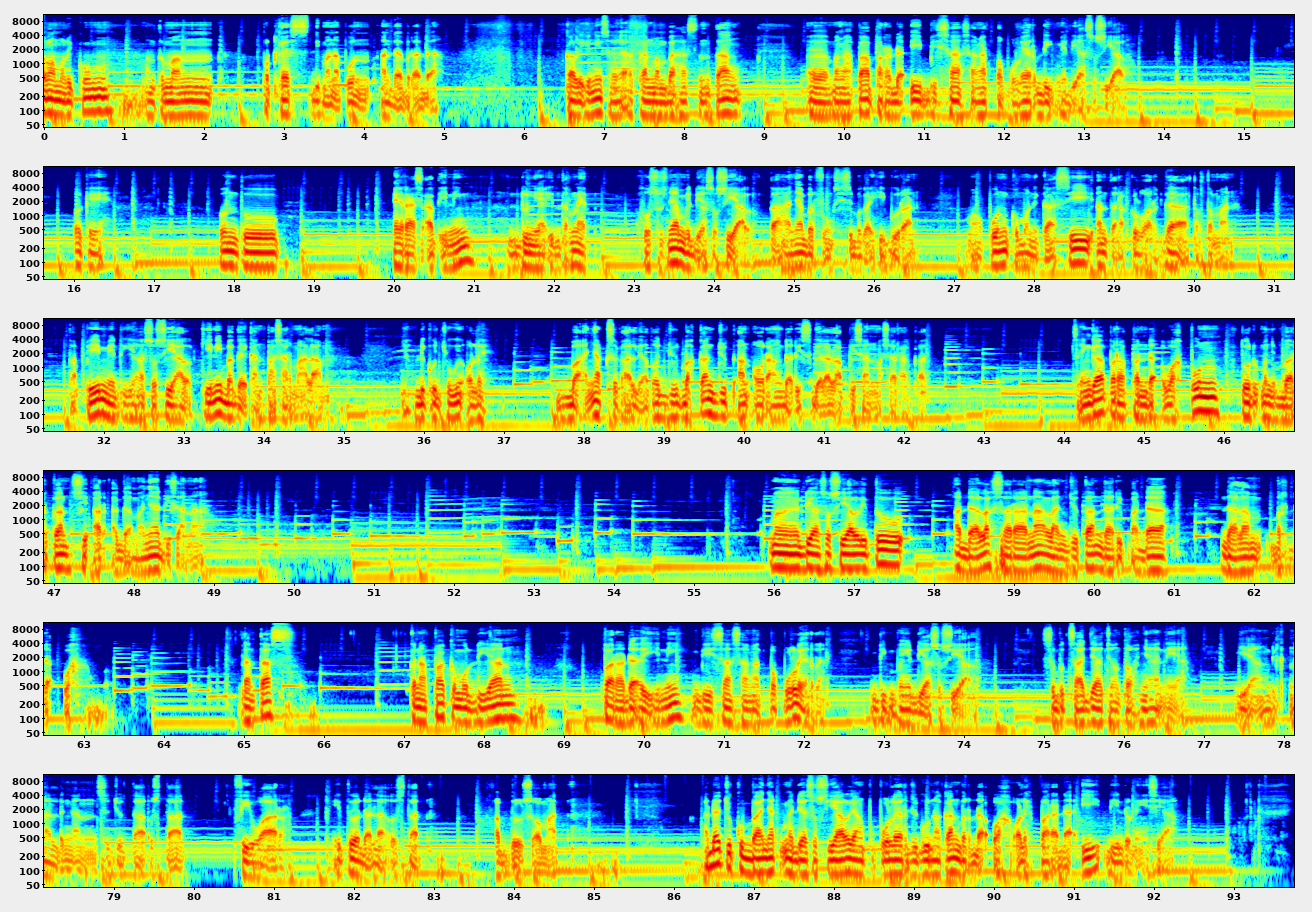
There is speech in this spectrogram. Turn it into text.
Assalamualaikum teman-teman podcast di mana pun Anda berada. Kali ini saya akan membahas tentang eh, Mengapa para da'i bisa sangat populer di media sosial. Oke Untuk era saat ini Dunia internet Khususnya media sosial Tak hanya berfungsi sebagai hiburan maupun komunikasi antara keluarga atau teman. Tapi media sosial kini bagaikan pasar malam yang dikunjungi oleh banyak sekali atau bahkan jutaan orang dari segala lapisan masyarakat. Sehingga para pendakwah pun turut menyebarkan syiar agamanya di sana. Media sosial itu adalah sarana lanjutan daripada dalam berdakwah. Lantas, kenapa kemudian para dai ini bisa sangat populer di media sosial? Sebut saja contohnya nih ya, yang dikenal dengan sejuta Ustadz Viwar itu adalah Ustadz Abdul Somad. Ada cukup banyak media sosial yang populer digunakan berdakwah oleh para dai di Indonesia.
